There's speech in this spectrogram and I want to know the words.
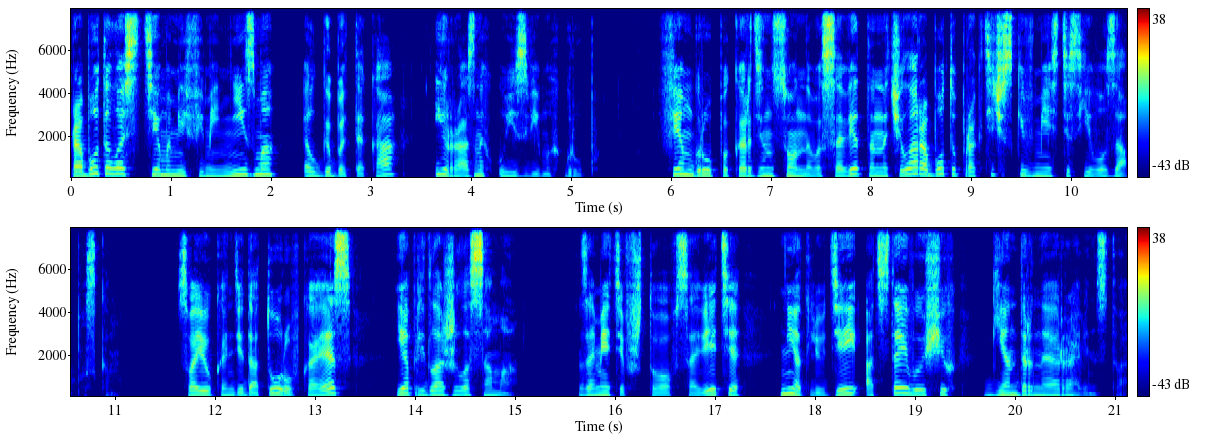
работала с темами феминизма, ЛГБТК и разных уязвимых групп. Фемгруппа Координационного совета начала работу практически вместе с его запуском. Свою кандидатуру в КС я предложила сама, заметив, что в Совете нет людей, отстаивающих гендерное равенство,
